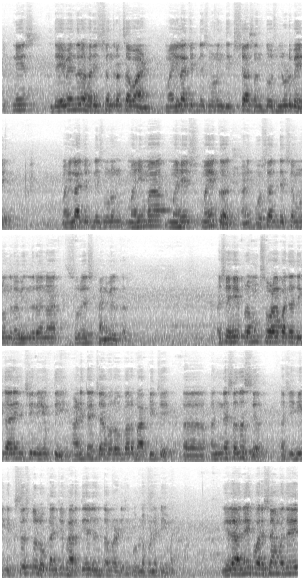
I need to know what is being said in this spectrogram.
चिटणीस देवेंद्र हरिश्चंद्र चव्हाण. महिला चिटणीस म्हणून दीक्षा संतोष लुडबे. महिला चिटणीस म्हणून महिमा महेश मयेकर आणि कोषाध्यक्ष म्हणून रवींद्रनाथ सुरेश खानविलकर. असे हे प्रमुख सोळा पदाधिकाऱ्यांची नियुक्ती आणि त्याच्याबरोबर बाकीचे अन्य सदस्य अशी ही एकसष्ट लोकांची भारतीय जनता पार्टीची पूर्णपणे टीम आहे. गेल्या अनेक वर्षामध्ये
